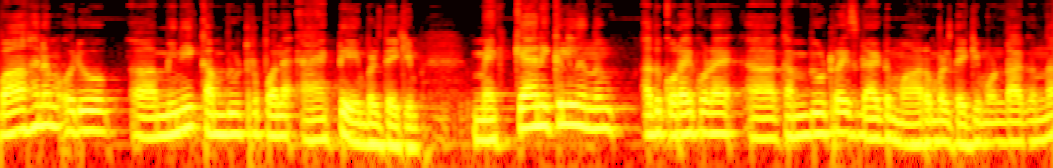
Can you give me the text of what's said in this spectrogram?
വാഹനം ഒരു മിനി കമ്പ്യൂട്ടർ പോലെ ആക്ട് ചെയ്യുമ്പോഴത്തേക്കും മെക്കാനിക്കലിൽ നിന്നും അത് കുറേ കൂടെ കമ്പ്യൂട്ടറൈസ്ഡ് ആയിട്ട് മാറുമ്പോഴത്തേക്കും ഉണ്ടാകുന്ന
